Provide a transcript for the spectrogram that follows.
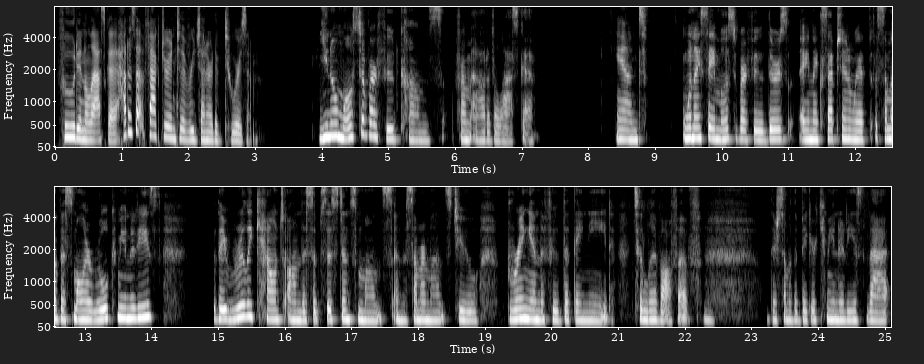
food in Alaska, how does that factor into regenerative tourism? You know, most of our food comes from out of Alaska. And when I say most of our food, there's an exception with some of the smaller rural communities. They really count on the subsistence months and the summer months to bring in the food that they need to live off of. Mm. There's some of the bigger communities that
